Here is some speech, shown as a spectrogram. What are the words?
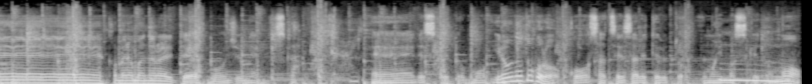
えーカメラマンになられてもう10年ですか、えーですけどもいろんなところをこう撮影されてると思いますけども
